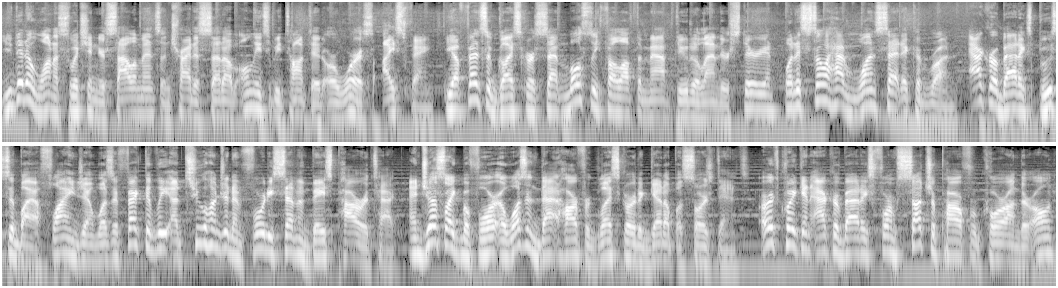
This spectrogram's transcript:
You didn't want to switch in your Salamence and try to set up only to be taunted or worse, Ice Fang. The offensive Gliscor set mostly fell off the map due to Landorus but it still had one set it could run. Acrobatics boosted by a Flying Gem was effectively a 247 base power attack, and just like before, it wasn't that hard for Gliscor to get up a Swords Dance. Earthquake and Acrobatics formed such a powerful core on their own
